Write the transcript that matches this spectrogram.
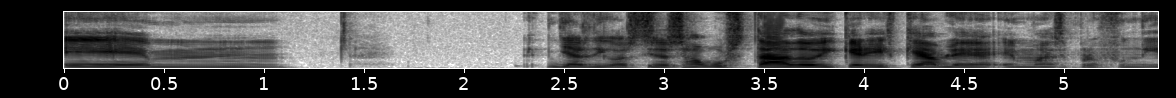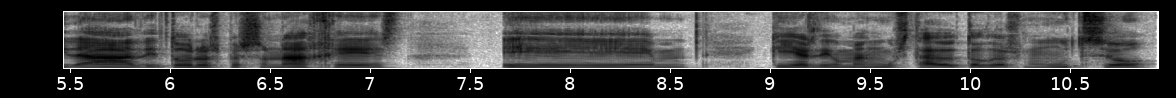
Em, ya os digo, si os ha gustado y queréis que hable en más profundidad de todos los personajes, em, que ya os digo, me han gustado todos mucho.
